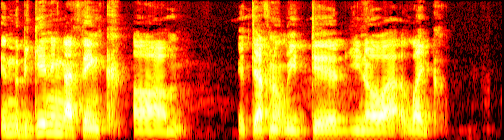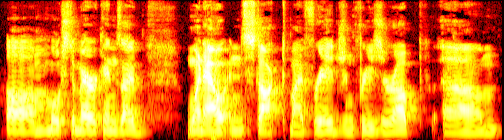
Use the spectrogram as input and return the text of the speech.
in the beginning, I think um, it definitely did. You know, uh, like um, most Americans, I've went out and stocked my fridge and freezer up. Um,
